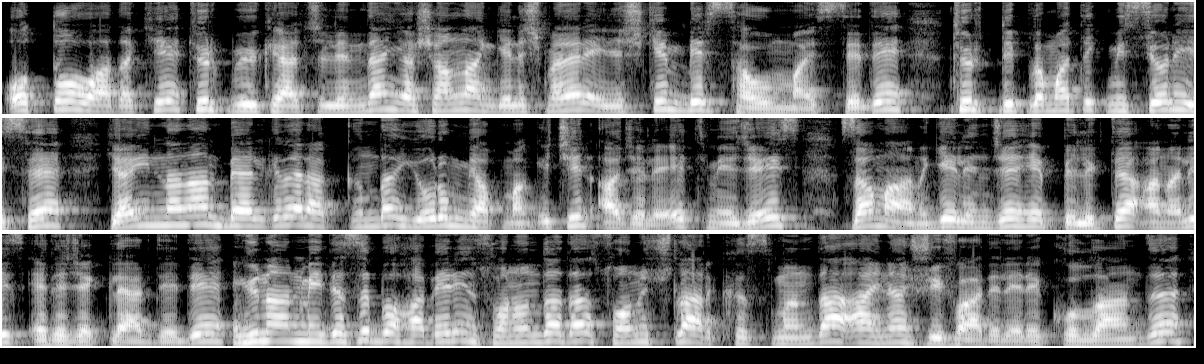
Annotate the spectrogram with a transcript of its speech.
Ottawa'daki Türk Büyükelçiliğinden yaşanılan gelişmelere ilişkin bir savunma istedi. Türk diplomatik misyonu ise yayınlanan belgeler hakkında yorum yapmak için acele etmeyeceğiz. Zamanı gelince hep birlikte analiz edecekler dedi. Yunan medyası bu haberin sonunda da sonuçlar kısmında aynen şu ifadeleri kullandı.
